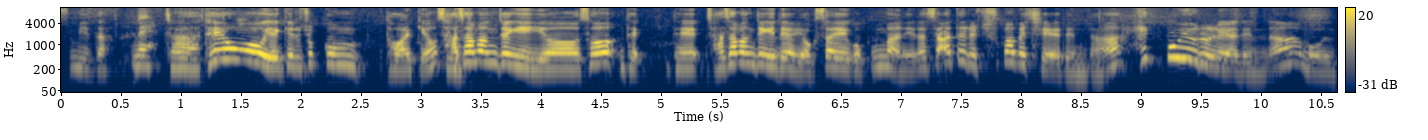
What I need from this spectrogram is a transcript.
좋습니다. 네. 자, 태영호 얘기를 조금 더 할게요. 사사망쟁에 이어서 대, 대, 사사망쟁에 대한 역사 예고뿐만 아니라 사드를 추가 배치해야 된다. 핵 보유를 해야 된다. 뭐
